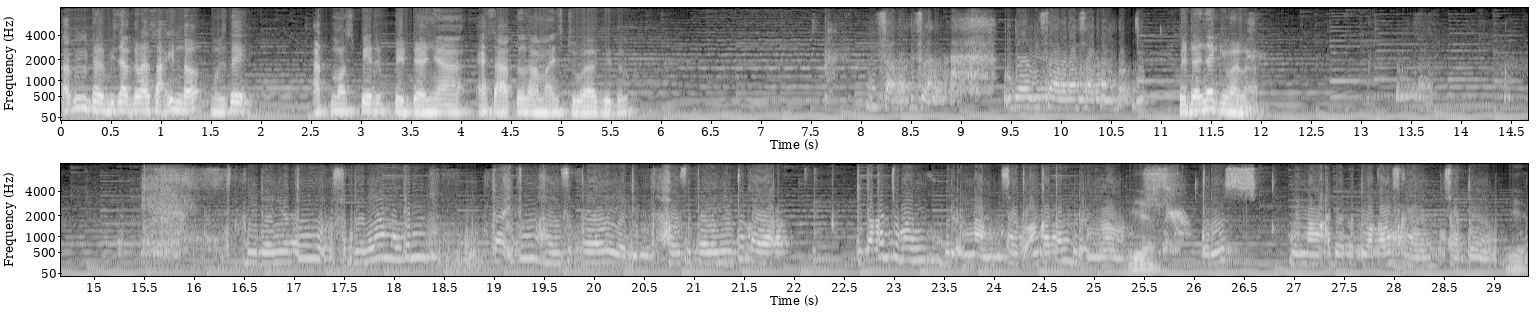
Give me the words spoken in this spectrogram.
tapi udah bisa ngerasain toh, mesti atmosfer bedanya S1 sama S2 gitu. bisa bisa udah bisa merasakan kok Bedanya gimana? bedanya tuh sebenarnya mungkin kayak itu hal sepele ya dit hal sepelenya tuh kayak kita kan cuma berenam satu angkatan berenam Iya. terus memang ada ketua kelas kan satu Iya.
